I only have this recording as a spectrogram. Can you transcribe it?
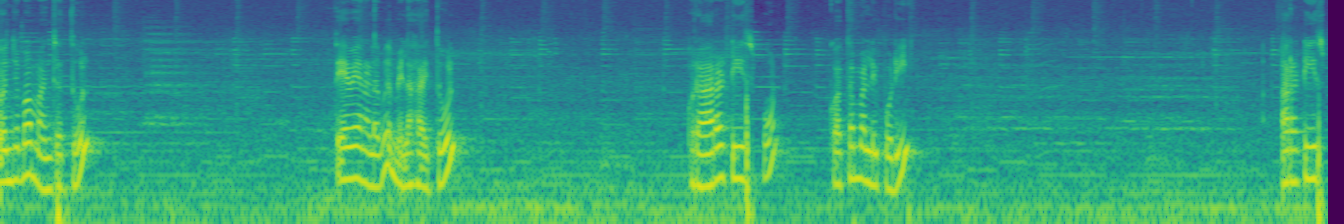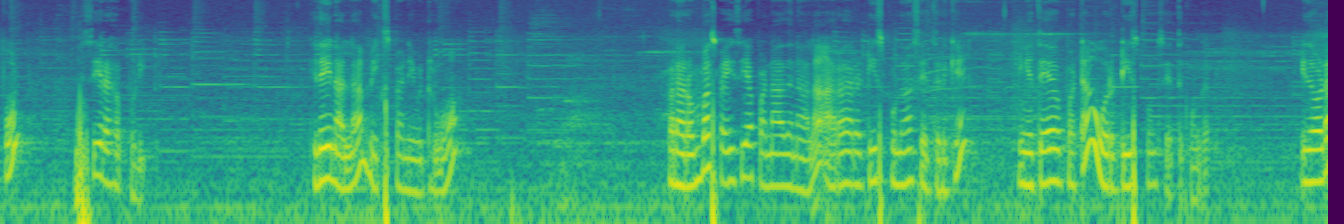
கொஞ்சமாக மஞ்சத்தூள் தேவையான அளவு மிளகாய்த்தூள் ஒரு அரை டீஸ்பூன் கொத்தமல்லி பொடி அரை டீஸ்பூன் சீரகப்பொடி இதை நல்லா மிக்ஸ் பண்ணி விட்டுருவோம். இப்போ நான் ரொம்ப ஸ்பைஸியாக பண்ணாதனால அரை அரை டீஸ்பூன் தான் சேர்த்துருக்கேன். நீங்கள் தேவைப்பட்டால் ஒரு டீஸ்பூன் சேர்த்துக்கோங்க. இதோட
